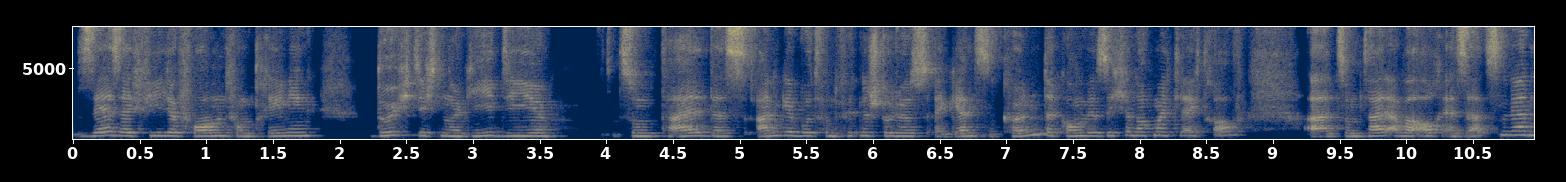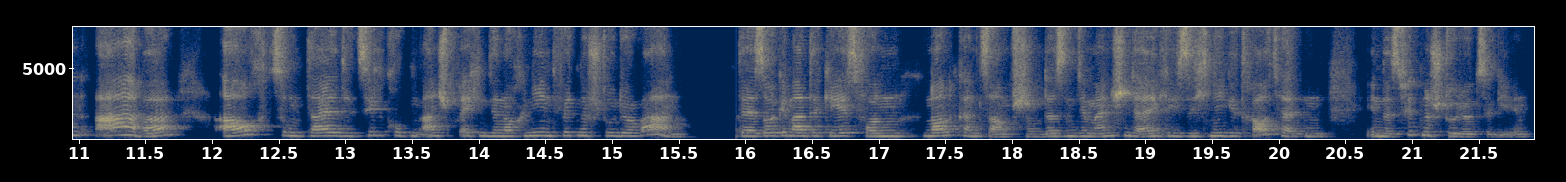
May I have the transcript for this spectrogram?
sehr, sehr viele Formen vom Training durch Technologie, die zum Teil das Angebot von Fitnessstudios ergänzen können. Da kommen wir sicher noch mal gleich drauf. Äh, zum Teil aber auch ersetzen werden, aber auch zum Teil die Zielgruppen ansprechen, die noch nie im Fitnessstudio waren. Der sogenannte Case von Non-Consumption, das sind die Menschen, die eigentlich sich nie getraut hätten, in das Fitnessstudio zu gehen.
